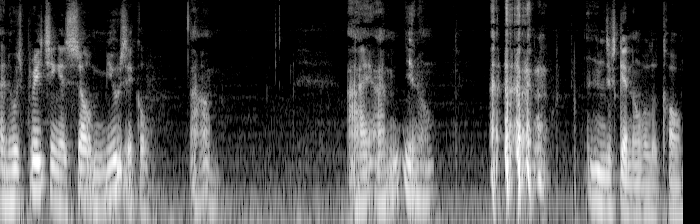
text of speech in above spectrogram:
and whose preaching is so musical. Um, I, I'm, you know, just getting over the cold.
